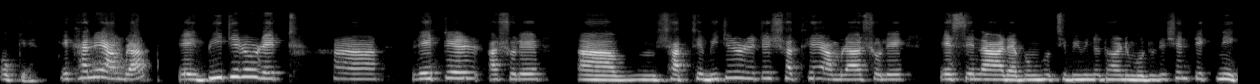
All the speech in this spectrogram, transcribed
ওকে এখানে আমরা এই বিটেরও রেট রেটের আসলে সাথে বিটেরও রেটের সাথে আমরা আসলে এসএনআর এবং হচ্ছে বিভিন্ন ধরনের মডুলেশন টেকনিক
